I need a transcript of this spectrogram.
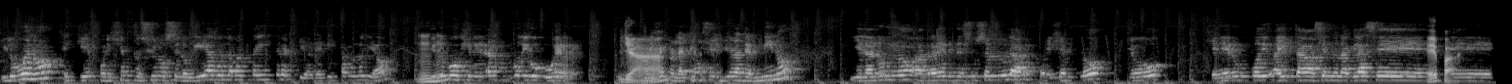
y lo bueno es que, por ejemplo, si uno se lo guía con la pantalla interactiva, que aquí estamos logueados, yo le puedo generar un código QR. Ya. Por ejemplo, la clase yo la termino y el alumno a través de su celular, por ejemplo, yo genero un código, ahí estaba haciendo una clase, Epa. Eh,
